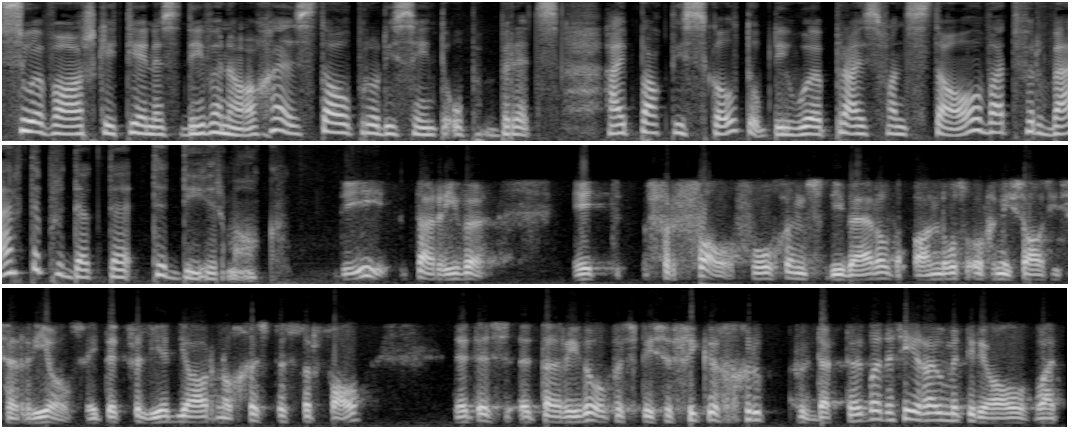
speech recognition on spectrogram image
So waarsku Tenis Dievenage, 'n staalprodusent op Brits. Hy pak die skuld op die hoë prys van staal wat verwerkte produkte te duur maak. Die tariewe het verval volgens die wêreldhandelsorganisasie se reëls. Het dit verlede jaar in Augustus verval. Dit is 'n tariewe op 'n spesifieke groep produkte wat is die rou materiaal wat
